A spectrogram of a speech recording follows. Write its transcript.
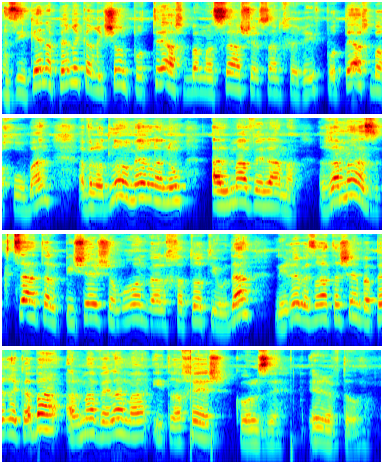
אז אם כן הפרק הראשון פותח במסע של סנחריב, פותח בחורבן, אבל עוד לא אומר לנו על מה ולמה. רמז קצת על פשעי שומרון ועל חטות יהודה, נראה בעזרת השם בפרק הבא על מה ולמה יתרחש כל זה. ערב טוב.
